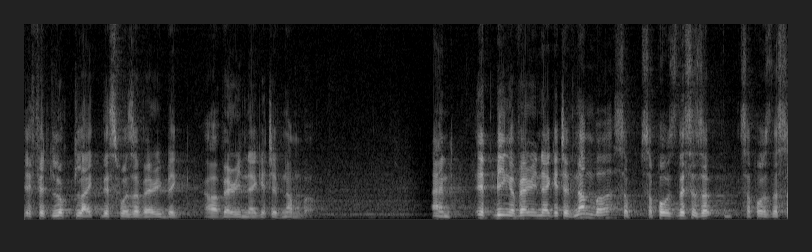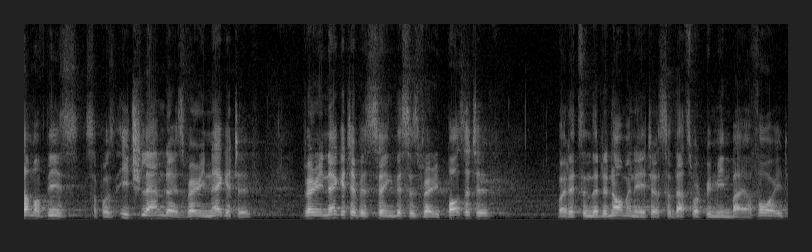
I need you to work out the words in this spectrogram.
if it looked like this was a very big, uh, very negative number. And it being a very negative number, so suppose this is a, suppose the sum of these, suppose each lambda is very negative. Very negative is saying this is very positive, but it's in the denominator, so that's what we mean by a void.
